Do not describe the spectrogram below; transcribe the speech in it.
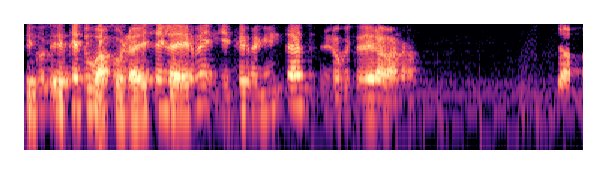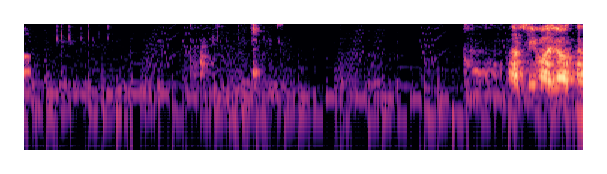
Es que tú vas con la S y la R y es que revientas lo que te dé la gana. Ya. Así va yo hasta.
